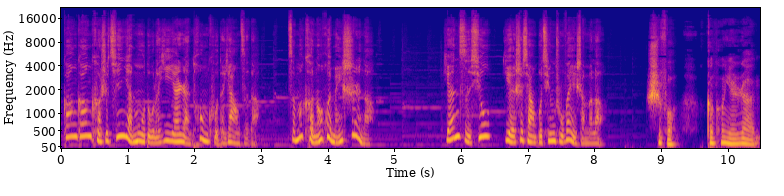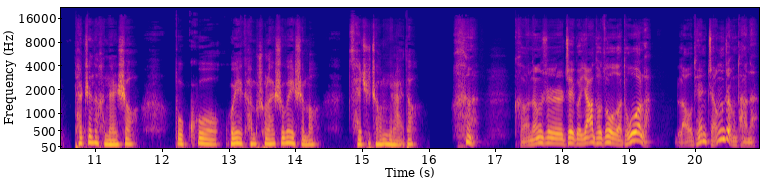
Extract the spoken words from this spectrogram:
刚刚可是亲眼目睹了易嫣然痛苦的样子的，怎么可能会没事呢？严子修也是想不清楚为什么了。师傅，刚刚嫣然她真的很难受，不过我也看不出来是为什么，才去找你来的。哼。可能是这个丫头作恶多了，老天整整他呢。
